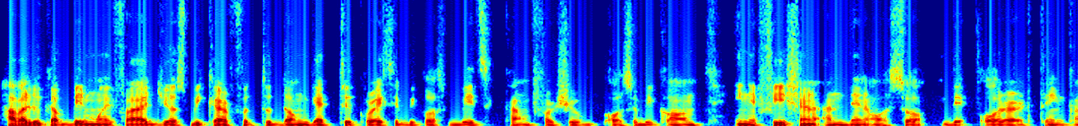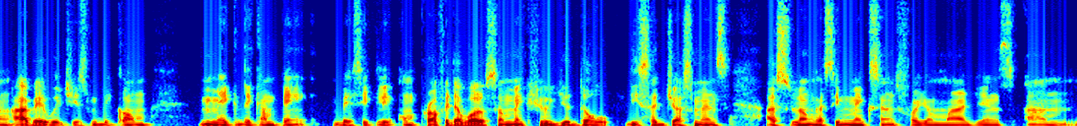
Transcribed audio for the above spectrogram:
have a look at bid modifier. Just be careful to don't get too crazy because bids can for sure also become inefficient, and then also the other thing can happen, which is become make the campaign basically unprofitable. So make sure you do these adjustments as long as it makes sense for your margins um,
